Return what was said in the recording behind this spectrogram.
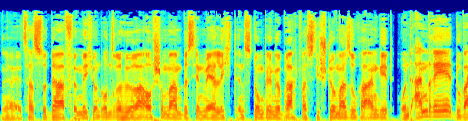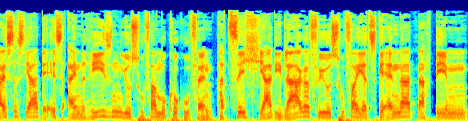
Ja, jetzt hast du da für mich und unsere Hörer auch schon mal ein bisschen mehr Licht ins Dunkeln gebracht, was die Stürmersuche angeht. Und André, du weißt es ja, der ist ein riesen Yusufa Mokoku-Fan. Hat sich ja die Lage für Yusufa jetzt geändert, nachdem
